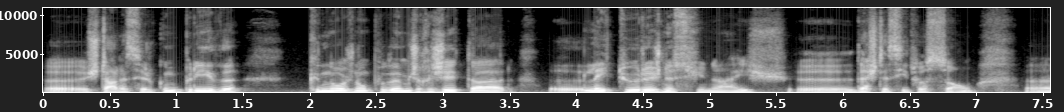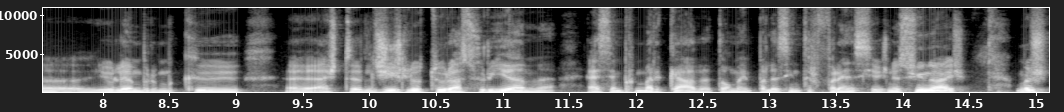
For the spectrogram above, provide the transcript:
uh, estar a ser cumprida, que nós não podemos rejeitar uh, leituras nacionais uh, desta situação. Uh, eu lembro-me que esta legislatura açoriana é sempre marcada também pelas interferências nacionais, mas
